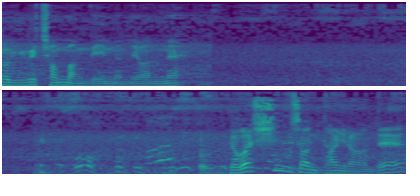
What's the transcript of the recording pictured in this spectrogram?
여기 그 전망대 있는데 왔네. 여가 신선탕이라는데.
